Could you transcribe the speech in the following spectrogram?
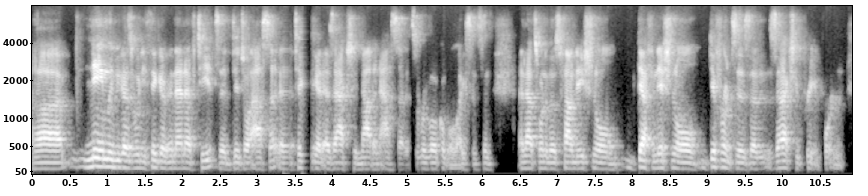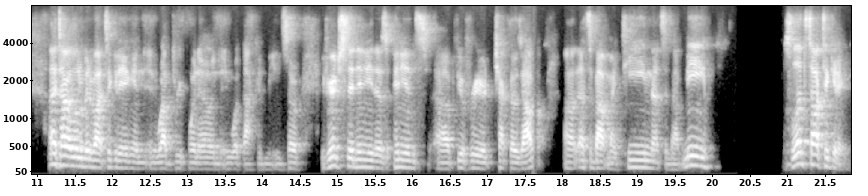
uh, namely because when you think of an nft it's a digital asset a ticket is actually not an asset it's a revocable license. And and that's one of those foundational definitional differences that is actually pretty important. I talk a little bit about ticketing and, and web 3.0 and, and, what that could mean. So if you're interested in any of those opinions uh, feel free to check those out. Uh, that's about my team that's about me. So let's talk ticketing.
